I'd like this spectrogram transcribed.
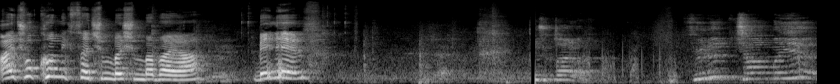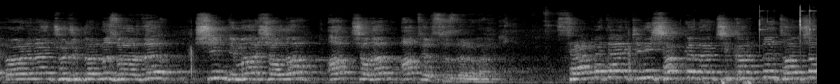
Ay çok komik saçım başım baba ya. Benim. çocuklar var. Çalmayı öğrenen çocuklarımız vardı. Şimdi maşallah at çalan at hırsızları var. Sermet Erkin'in şapkadan çıkarttığı tavşan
